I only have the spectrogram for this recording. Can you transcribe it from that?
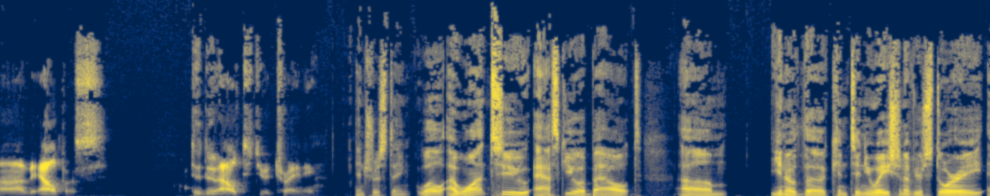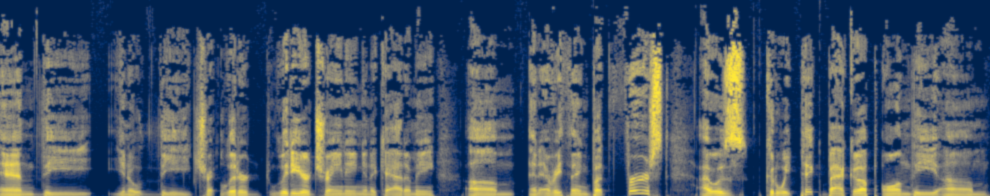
uh, the Alps, to do altitude training. Interesting. Well, I want to ask you about, um, you know, the continuation of your story and the you know the tra- Lydiard training and academy um, and everything. But first, I was could we pick back up on the um,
